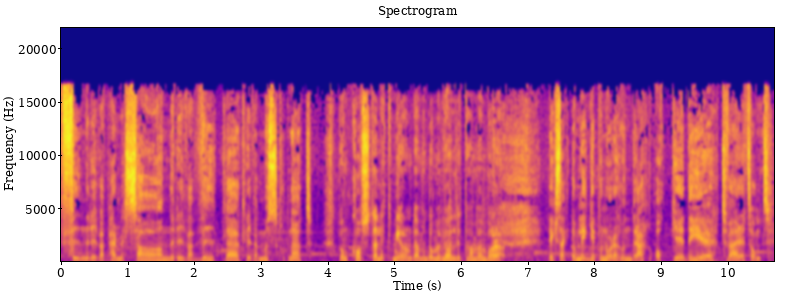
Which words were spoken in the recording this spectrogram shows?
finriva parmesan, riva vitlök, riva muskotnöt. De kostar lite mer de där men de är mm. väldigt användbara. Exakt, de ligger på några hundra och eh, det är tyvärr ett sånt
